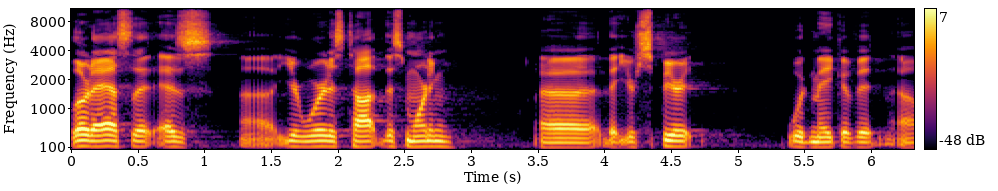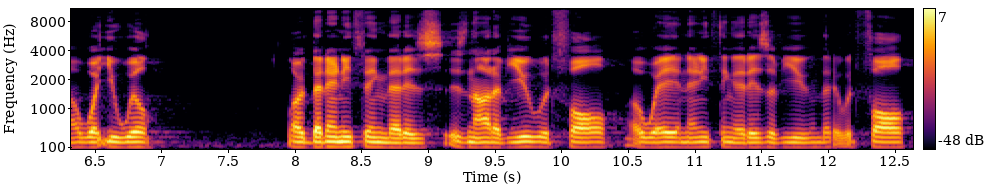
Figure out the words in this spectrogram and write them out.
Lord, I ask that as uh, your word is taught this morning, uh, that your spirit would make of it uh, what you will. Lord, that anything that is, is not of you would fall away, and anything that is of you, that it would fall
